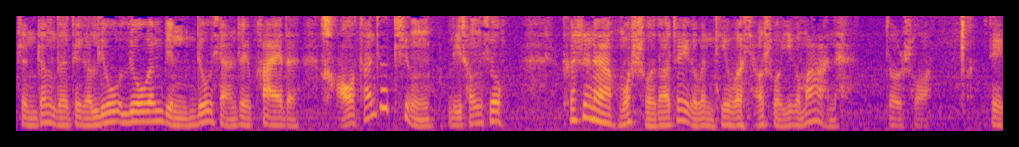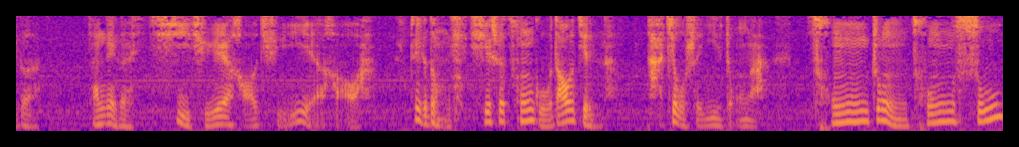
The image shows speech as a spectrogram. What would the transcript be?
真正的这个刘刘文斌刘先生这派的好，咱就听李成秀。可是呢，我说到这个问题，我想说一个嘛呢？就是说，这个咱这个戏曲也好，曲艺也好啊，这个东西其实从古到今呢。它就是一种啊，从众从俗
